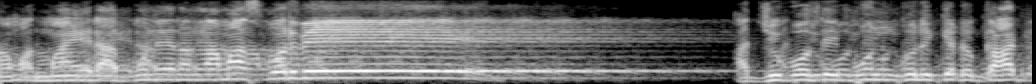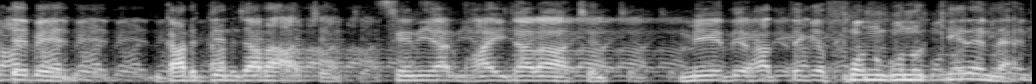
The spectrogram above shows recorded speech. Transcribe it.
নামাজ, মায়েরা, বোনেরা নামাজ পড়বে। আর যুবতী বোনগুলিকে একটু গার্ড দেবেন। গার্জেন যারা আছেন সিনিয়র ভাই যারা আছেন, মেয়েদের হাত থেকে ফোনগুলো কেড়ে নেন।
